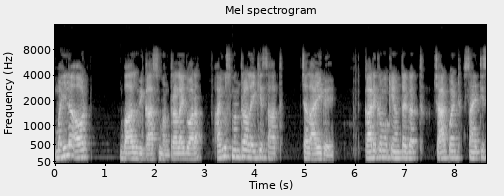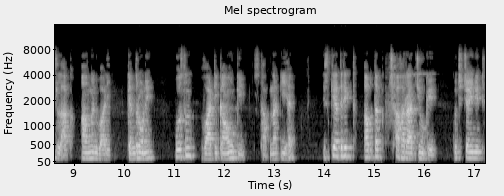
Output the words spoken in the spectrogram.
महिला और बाल विकास मंत्रालय द्वारा आयुष मंत्रालय के साथ चलाए गए कार्यक्रमों के अंतर्गत चार पॉइंट सैंतीस लाख आंगनबाड़ी केंद्रों ने पोषण वाटिकाओं की स्थापना की है। इसके अतिरिक्त अब तक छह राज्यों के कुछ चयनित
